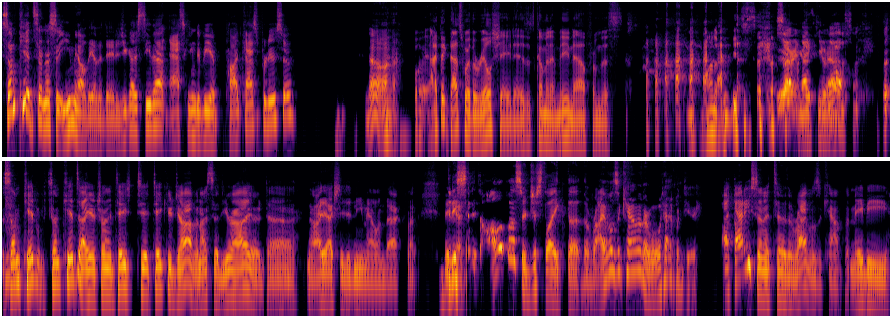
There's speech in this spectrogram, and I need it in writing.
some kid sent us an email the other day. Did you guys see that? Asking to be a podcast producer. No, uh-uh. Boy, I think that's where the real shade is. It's coming at me now from this wannabes. sorry, Yeah, Nick, you yeah, out. some- some kid, some kids out here trying to take to take your job, and I said you're hired. Uh, no, I actually didn't email him back, but maybe Did he I, send it to all of us, or just like the the rivals account, or what happened here? I thought he sent it to the rivals account, but maybe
